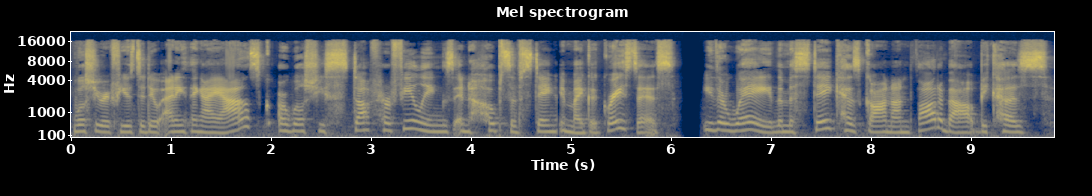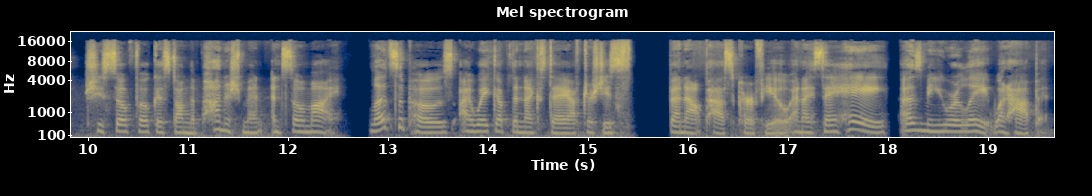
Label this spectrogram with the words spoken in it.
Will she refuse to do anything I ask? Or will she stuff her feelings in hopes of staying in my good graces? Either way, the mistake has gone unthought about because she's so focused on the punishment, and so am I. Let's suppose I wake up the next day after she's been out past curfew and I say, Hey, Esme, you were late. What happened?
